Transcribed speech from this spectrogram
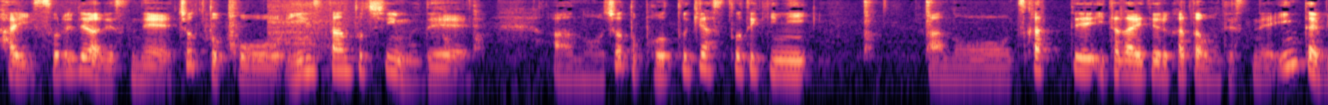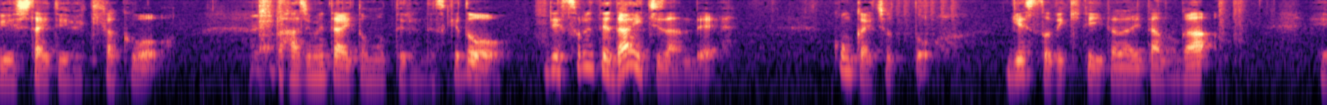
はい、それではですね、ちょっとこう、インスタントチームで、あの、ちょっとポッドキャスト的に、あの、使っていただいている方をですね、インタビューしたいという企画をちょっと始めたいと思ってるんですけど、で、それで第一弾で、今回ちょっとゲストで来ていただいたのが、え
